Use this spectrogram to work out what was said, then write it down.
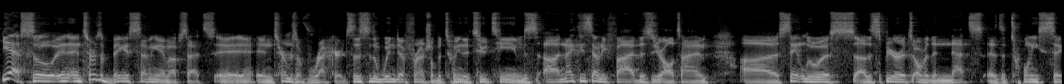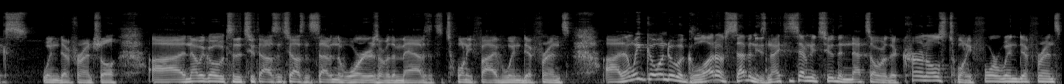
Yeah, so in, in, terms of biggest seven game upsets, in, in, terms of records, this is the win differential between the two teams. Uh, 1975, this is your all time. Uh, St. Louis, uh, the Spirits over the Nets as a 26 win differential. Uh, now we go to the 2000 2007, the Warriors over the Mavs. It's a 25 win difference. Uh, then we go into a glut of 70s. 1972, the Nets over the Colonels, 24 win difference.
